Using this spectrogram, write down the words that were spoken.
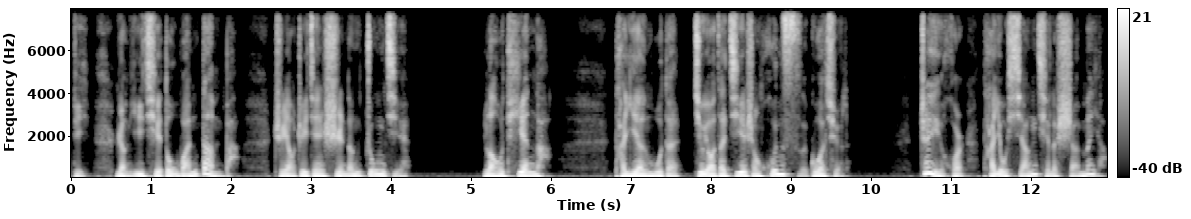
帝，让一切都完蛋吧！只要这件事能终结。老天哪，他厌恶的就要在街上昏死过去了。这会儿他又想起了什么呀？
